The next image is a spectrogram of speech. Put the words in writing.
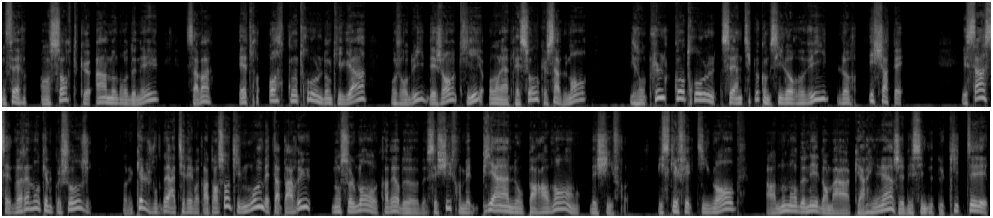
vont faire en sorte qu'à un moment donné, ça va être hors contrôle. Donc il y a aujourd'hui des gens qui ont l'impression que simplement, ils n'ont plus le contrôle. C'est un petit peu comme si leur vie leur échappait. Et ça, c'est vraiment quelque chose sur lequel je voudrais attirer votre attention, qui, moi, m'est apparu non seulement au travers de, ces chiffres, mais bien auparavant des chiffres. Puisqu'effectivement, à un moment donné dans ma carrière, j'ai décidé de quitter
